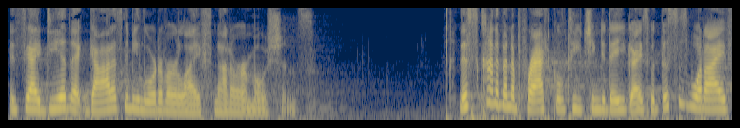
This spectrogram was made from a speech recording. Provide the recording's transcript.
It's the idea that God is going to be Lord of our life, not our emotions. This has kind of been a practical teaching today, you guys, but this is what I've,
